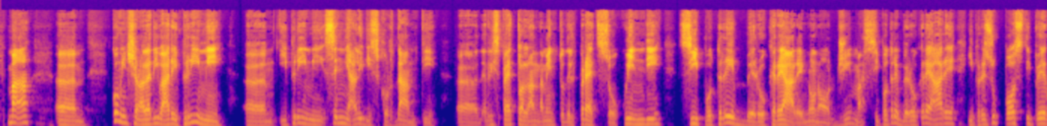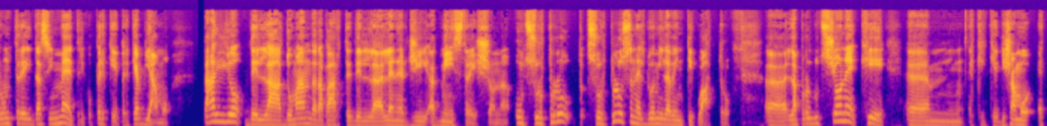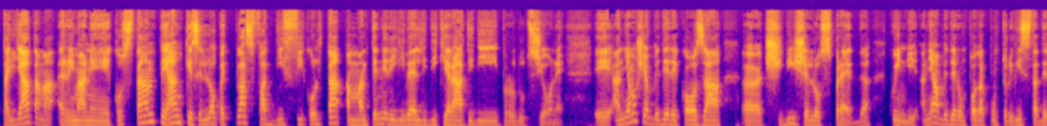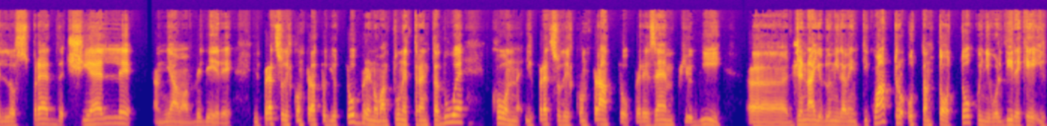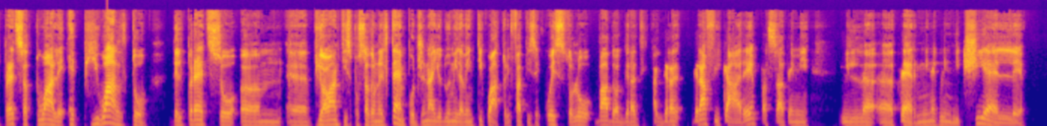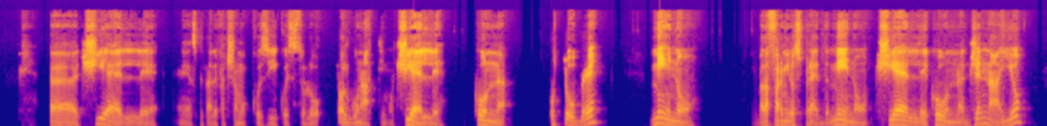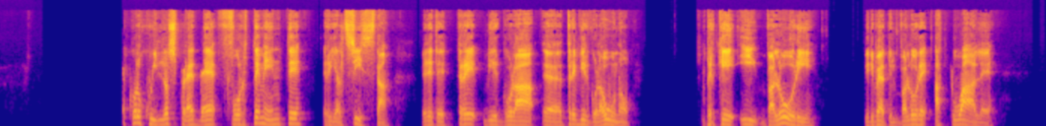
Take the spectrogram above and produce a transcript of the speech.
ma ehm, cominciano ad arrivare i primi, ehm, i primi segnali discordanti. Eh, rispetto all'andamento del prezzo, quindi si potrebbero creare, non oggi, ma si potrebbero creare i presupposti per un trade asimmetrico. Perché? Perché abbiamo taglio della domanda da parte dell'Energy Administration, un surplu- surplus nel 2024, eh, la produzione che, ehm, che, che, diciamo è tagliata ma rimane costante anche se l'OPEC Plus fa difficoltà a mantenere i livelli dichiarati di produzione. E andiamoci a vedere cosa eh, ci dice lo spread, quindi andiamo a vedere un po' dal punto di vista dello spread CL andiamo a vedere il prezzo del contratto di ottobre 91,32 con il prezzo del contratto per esempio di eh, gennaio 2024 88 quindi vuol dire che il prezzo attuale è più alto del prezzo um, eh, più avanti spostato nel tempo, gennaio 2024. Infatti, se questo lo vado a, gra- a gra- graficare, passatemi il uh, termine, quindi CL, uh, eh, CL eh, aspettate, facciamo così, questo lo tolgo un attimo, CL con ottobre meno, vado a farmi lo spread, meno CL con gennaio, eccolo qui, lo spread è fortemente rialzista, vedete 3,1 eh, 3,1 perché i valori, vi ripeto, il valore attuale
